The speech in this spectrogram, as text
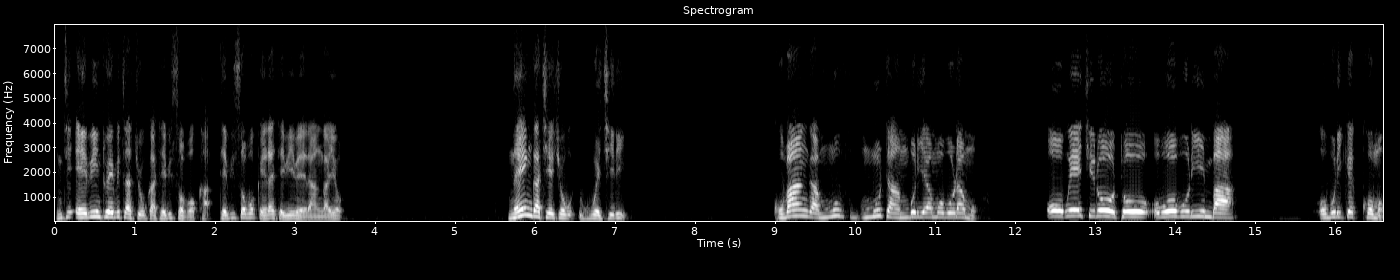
nti ebintu ebitakyuka tebisoboka tebisoboka era tebibeerangayo. Naye nga kyekyo we kiri kubanga mutambulira mu bulamu obw'ekirooto obw'obulimba obuliko ekkomo.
